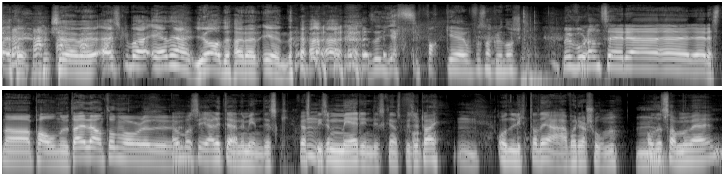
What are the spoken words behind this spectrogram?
Skjønner jeg mener? Jeg skulle bare ha én, jeg. Ja, det her er én. Så yes, fuck, eh, hvorfor snakker du norsk? Men hvordan ser eh, resten av pallen ut? Eller Anton, hva var det Jeg må bare si jeg er litt enig med indisk. Jeg spiser mer indisk enn jeg spiser thai. Og litt av det er variasjonen. Og det samme med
